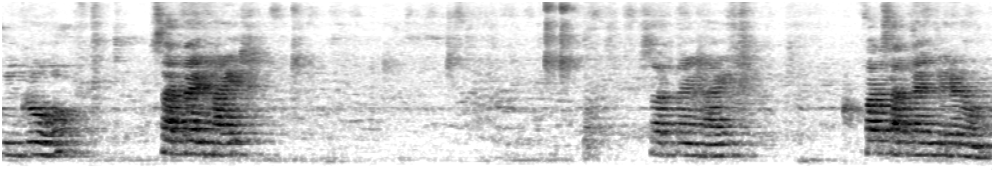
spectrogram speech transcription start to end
will grow certain height, certain height for certain period only.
